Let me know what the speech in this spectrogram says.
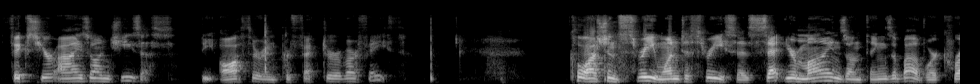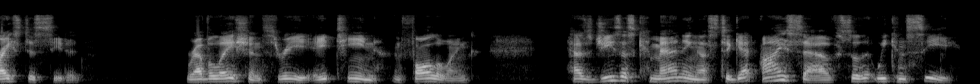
fix your eyes on Jesus, the author and perfecter of our faith. Colossians 3 1 to 3 says, Set your minds on things above, where Christ is seated. Revelation 3 18 and following has Jesus commanding us to get eye salve so that we can see.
